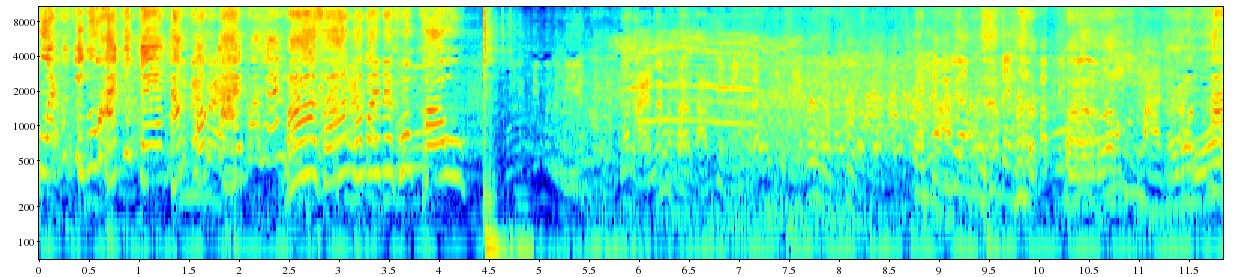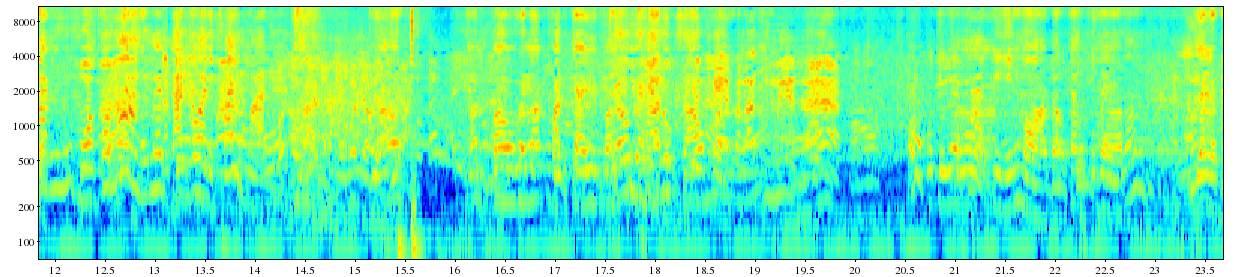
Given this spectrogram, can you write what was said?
บวชมึงจะดูหาที่แกงหนังของตายก็แล้วมาศาลทำไมไม่คุกเข่า คนพันหัวก็มากเลยตัดอ้อยไฟมันเดี๋ยวท่านเบาไปรับปัจจัยก่อนเดี๋ยวไปหาลูกสาวก่อนโอ้กูจะเรียนว่าที่หินหมอดอกจังที่ใดวะอย่าไป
